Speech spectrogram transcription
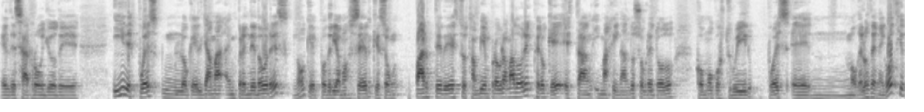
el desarrollo de... Y después mm, lo que él llama emprendedores, ¿no? que podríamos ser, que son parte de estos también programadores, pero que están imaginando sobre todo cómo construir pues, modelos de negocio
